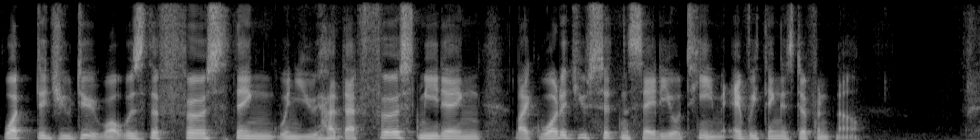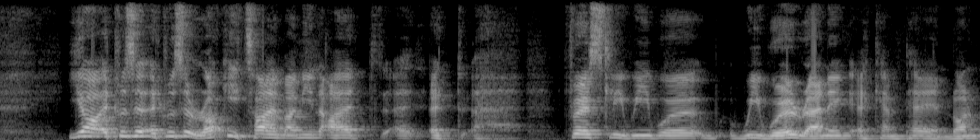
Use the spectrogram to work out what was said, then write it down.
What did you do? What was the first thing when you had that first meeting? Like, what did you sit and say to your team? Everything is different now. Yeah, it was a it was a rocky time. I mean, I. It, firstly we were we were running a campaign non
